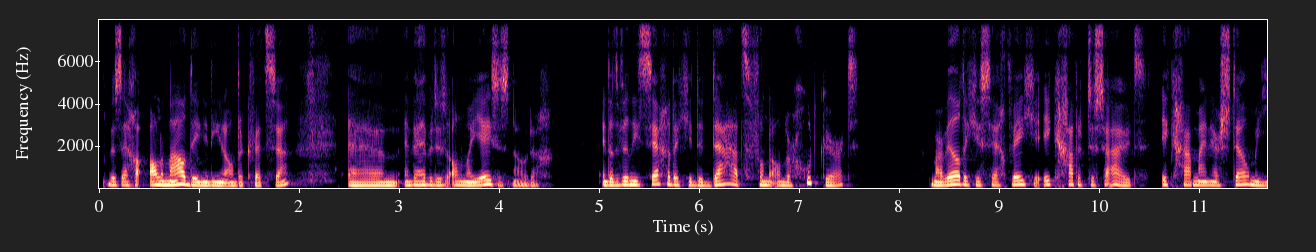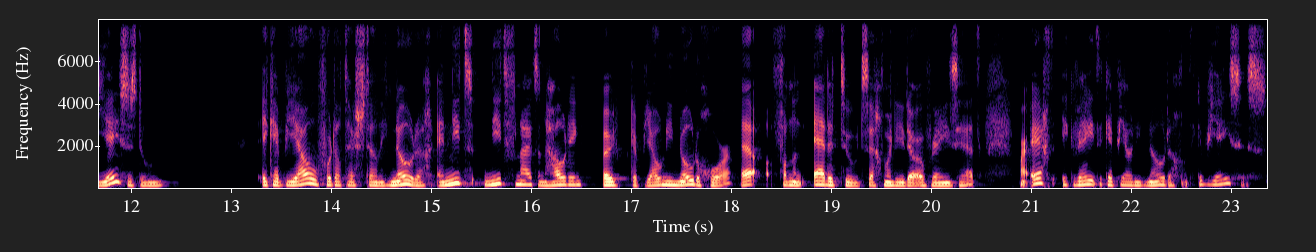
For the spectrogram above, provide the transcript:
We zeggen allemaal dingen die een ander kwetsen. Ehm, en we hebben dus allemaal Jezus nodig. En dat wil niet zeggen dat je de daad van de ander goedkeurt, maar wel dat je zegt, weet je, ik ga er tussenuit. Ik ga mijn herstel met Jezus doen. Ik heb jou voor dat herstel niet nodig. En niet, niet vanuit een houding, ik heb jou niet nodig hoor. Hè? Van een attitude, zeg maar, die je er overheen zet. Maar echt, ik weet, ik heb jou niet nodig, want ik heb Jezus.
